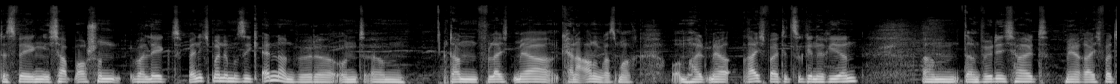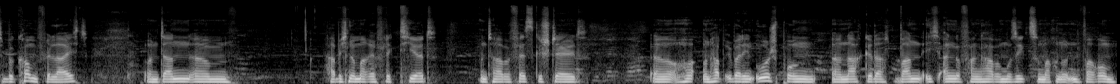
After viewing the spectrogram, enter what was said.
deswegen, ich habe auch schon überlegt, wenn ich meine Musik ändern würde und ähm, dann vielleicht mehr, keine Ahnung was mache, um halt mehr Reichweite zu generieren, ähm, dann würde ich halt mehr Reichweite bekommen vielleicht. Und dann ähm, habe ich nochmal reflektiert und habe festgestellt äh, und habe über den Ursprung äh, nachgedacht, wann ich angefangen habe, Musik zu machen und warum.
